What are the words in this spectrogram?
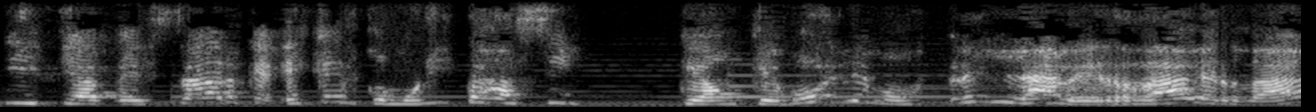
y que a pesar que es que el comunista es así, que aunque vos le mostres la verdad, verdad,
